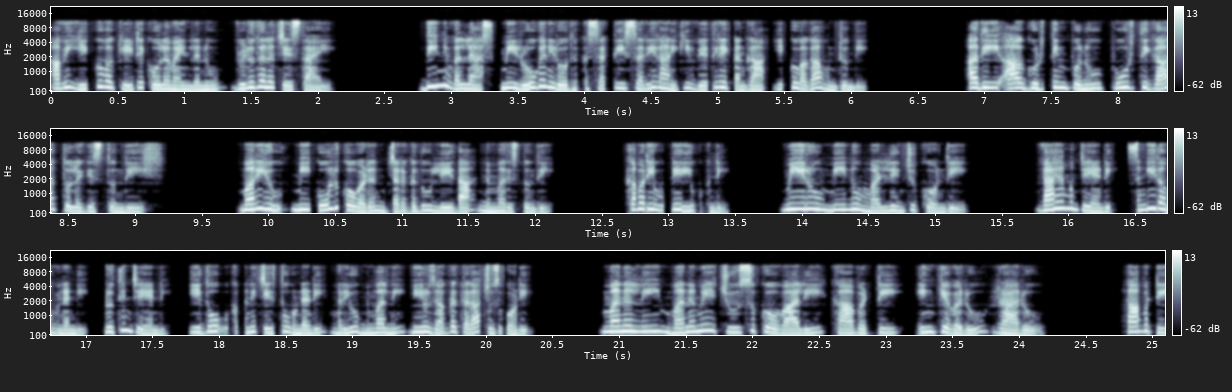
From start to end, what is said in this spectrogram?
అవి ఎక్కువ కేటకోలమైన్లను విడుదల చేస్తాయి. దీనివల్ల మీ రోగనిరోధక శక్తి శరీరానికి వ్యతిరేకంగా ఎక్కువగా ఉంటుంది. అది ఆ గుర్తింపును పూర్తిగా తొలగిస్తుంది మరియు మీ కోలుకోవడం జరగదు లేదా నెమ్మదిస్తుంది. కాబట్టి ఉపయోగించుకోండి మీరు మీను మళ్ళించుకోండి. వ్యాయామం చేయండి సంగీతం వినండి నృత్యం చేయండి ఏదో ఒక పని చేస్తూ ఉండండి మరియు మిమ్మల్ని మీరు జాగ్రత్తగా చూసుకోండి. మనల్ని మనమే చూసుకోవాలి కాబట్టి ఇంకెవరూ రారు. కాబట్టి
